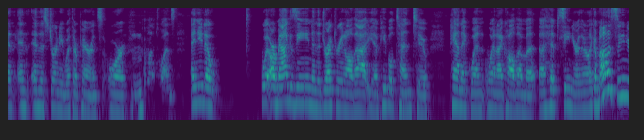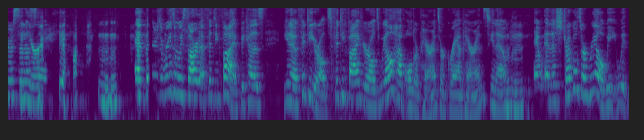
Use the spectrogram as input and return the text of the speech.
and in, in in this journey with their parents or Mhm. loved ones and you know with our magazine and the directory and all that you know people tend to panic when when i call them a, a hip senior and they're like i'm not a senior citizen Senior. Yeah. Mhm. and but there's a reason we started at 55 because you know 50 year olds 55 year olds we all have older parents or grandparents you know Mhm. and, and the struggles are real we, we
